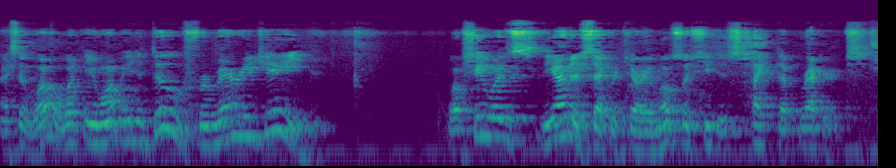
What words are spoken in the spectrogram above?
I said, well, what do you want me to do for Mary Jean? Well, she was the other secretary. Mostly she just typed up records.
